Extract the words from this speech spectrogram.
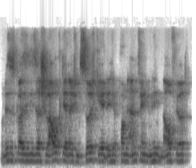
Und das ist quasi dieser Schlauch, der durch uns durchgeht, der hier vorne anfängt und hinten aufhört.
